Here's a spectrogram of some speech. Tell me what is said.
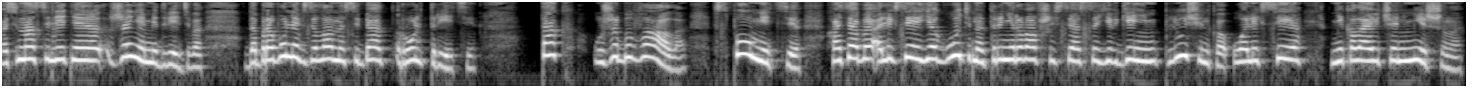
18-летняя Женя Медведева добровольно взяла на себя роль третьей. Так уже бывало. Вспомните хотя бы Алексея Ягудина, тренировавшийся с Евгением Плющенко у Алексея Николаевича Мишина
